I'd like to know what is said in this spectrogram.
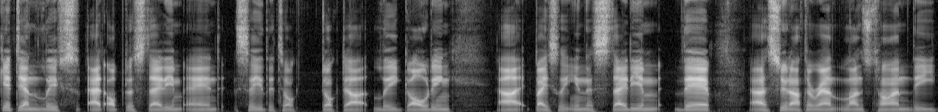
get down the lifts at Optus Stadium and see the doc- doctor Leigh Golding uh, basically in the stadium there. Uh, soon after around lunchtime, the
